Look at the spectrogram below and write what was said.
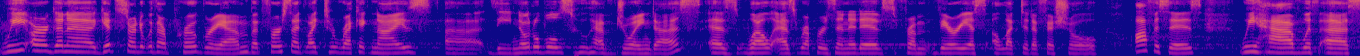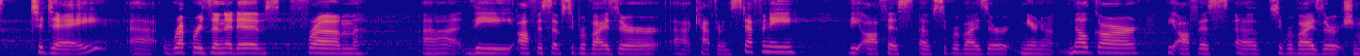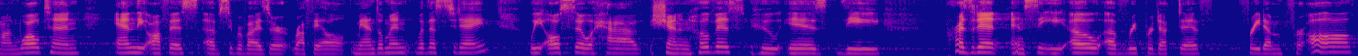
We are going to get started with our program, but first I'd like to recognize uh, the notables who have joined us, as well as representatives from various elected official offices. We have with us today uh, representatives from uh, the Office of Supervisor uh, Catherine Stefani, the Office of Supervisor Myrna Melgar, the Office of Supervisor Shamann Walton, and the Office of Supervisor Raphael Mandelman with us today. We also have Shannon Hovis, who is the President and CEO of Reproductive Freedom for All.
